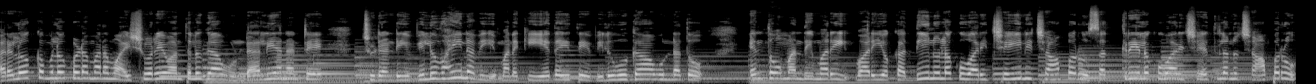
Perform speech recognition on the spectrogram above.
పరలోకములో కూడా మనం ఐశ్వర్యవంతులుగా ఉండాలి అని అంటే చూడండి విలువైనవి మనకి ఏదైతే విలువగా ఉన్నదో ఎంతోమంది మరి వారి యొక్క దీనులకు వారి చేయిని చాపరు సత్క్రియలకు వారి చేతులను చాపరు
